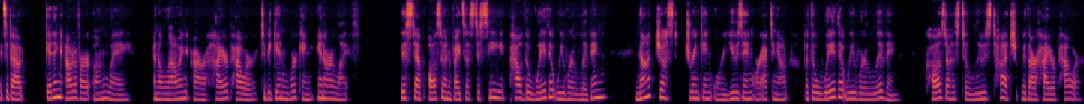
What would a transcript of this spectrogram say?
It's about getting out of our own way and allowing our higher power to begin working in our life. This step also invites us to see how the way that we were living, not just drinking or using or acting out, but the way that we were living caused us to lose touch with our higher power.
